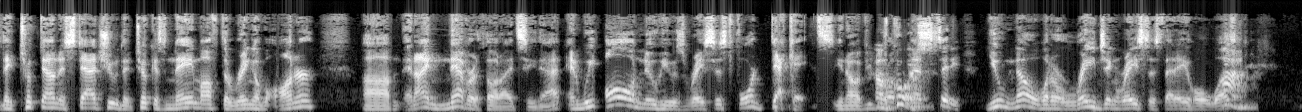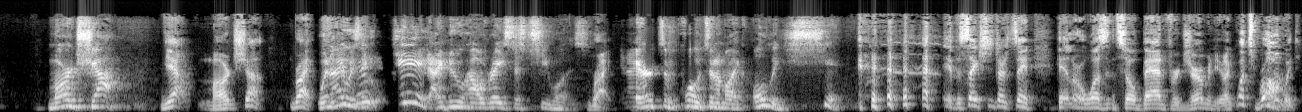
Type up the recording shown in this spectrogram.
they took down his statue, they took his name off the Ring of Honor. Um, and I never thought I'd see that. And we all knew he was racist for decades. You know, if you grew up in that city, you know what a raging racist that a hole was. Ah, Marge Schott. Yeah, Marge Schott. Right. When So I was knew. a kid, I knew how racist she was. right. And I heard some quotes, and I'm like, "Holy shit!" the second she starts saying Hitler wasn't so bad for Germany, you're like, what's wrong with you?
